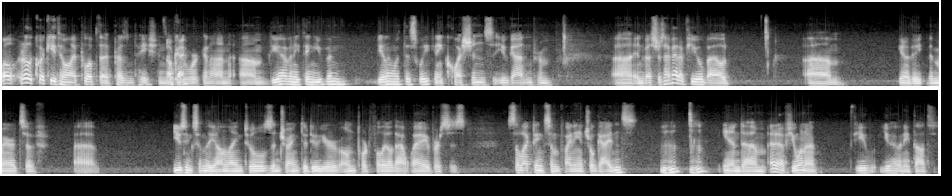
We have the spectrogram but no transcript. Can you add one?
Well, really quick, Ethan, while I pull up the presentation that Okay. we're working on, um, do you have anything you've been dealing with this week? Any questions that you've gotten from uh, investors? I've had a few about, um, you know, the, the merits of uh, using some of the online tools and trying to do your own portfolio that way versus selecting some financial guidance. Mm-hmm. Mm-hmm. And um, I don't know if you want to, if you you have any thoughts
